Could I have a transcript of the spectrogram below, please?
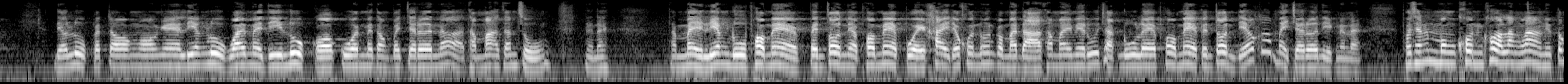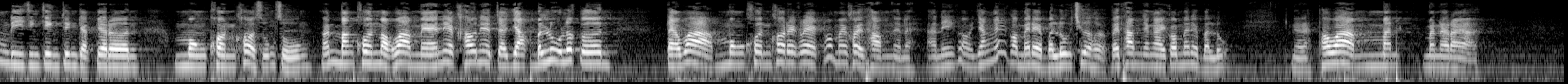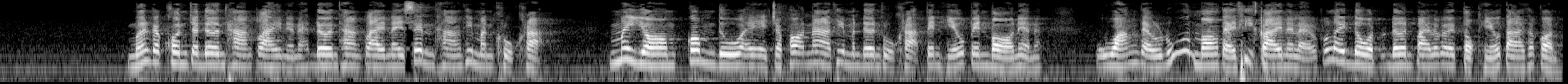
เดี๋ยวลูกกระจองงอแงเลี้ยงลูกไว้ไม่ดีลูกก่อกวนไม่ต้องไปเจริญแล้วธรรมะชั้นสูงเนี่ยนะ ทำไม่เลี้ยงดูพ่อแม่เป็นต้นเนี่ยพ่อแม่ป่วยไข้เดี๋ยวคนโน้นก็มาด่าทำไมไม่รู้จักดูแลพ่อแม่เป็นต้นเดี๋ยวก็ไม่เจริญอีกนั่นแหละเพราะฉะนั้นมงคลข้อล่างๆเนี่ยต้องดีจริง ๆ จึงจะเจริญมงคลข้อสูงสูงนั้นบางคนบอกว่าแม้เนี่ยเขาเนี่ยจะอยากบรรลุเหลือเกิน แต่ว่ามงคลข้อแรก ๆ ก็ไม่ค่อยทำเนี่ยนะอันนี้ก็ยังไงก็ไม่ได้บรรลุเชื่อไปทำยังไงก็ไม่ได้บรรลุเนี่ยนะเพราะว่ามันมันอะไรอะ เหมือนกับคนจะเดินทางไกลเนี่ยนะเดินทางไกลในเส้นทางที่มันขรุขระ ไม่ยอมก้มดูไอ้เฉพาะหน้าที่มันเดินขรุขระ เป็นเหวเป็นบ่อเนี่ยนะหวังแต่รู้มองแต่ที่ไกลนั่นแหละ ก็เลยโดดเดินไปแล้วก็เลยตกเหวตายซะก่อน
